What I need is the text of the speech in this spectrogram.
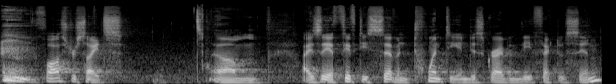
Foster cites um, Isaiah 57 20 in describing the effect of sin.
